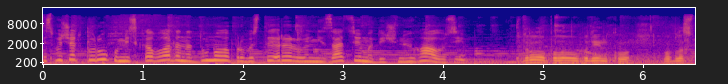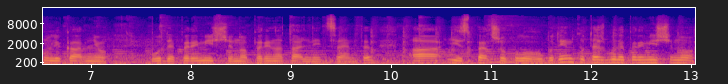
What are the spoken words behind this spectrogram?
І з початку року міська влада надумала провести реорганізацію медичної галузі. З другого полового будинку в обласну лікарню буде переміщено перинатальний центр, а із першого пологового будинку теж буде переміщено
